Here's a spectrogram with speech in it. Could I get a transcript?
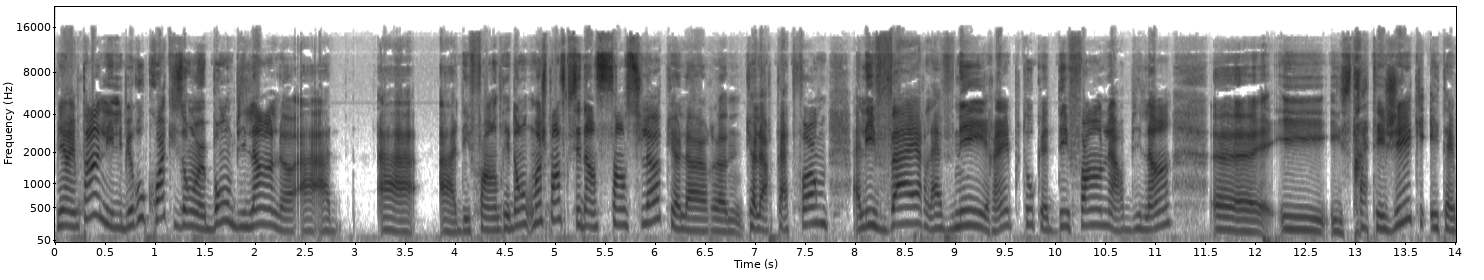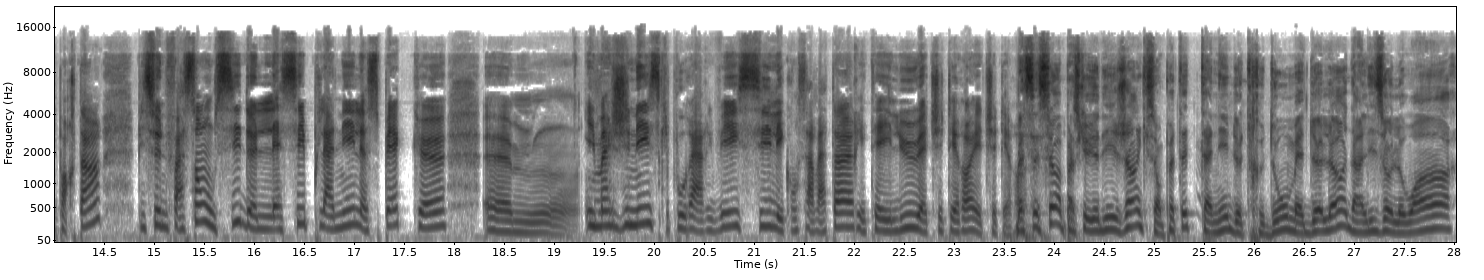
Mais en même temps, les libéraux croient qu'ils ont un bon bilan là à, à à défendre. Et donc, moi, je pense que c'est dans ce sens-là que leur euh, que leur plateforme aller vers l'avenir, hein, plutôt que défendre leur bilan euh, et, et, stratégique est important. Puis c'est une façon aussi de laisser planer le spectre que euh, imaginer ce qui pourrait arriver si les conservateurs étaient élus, etc., etc. Ben c'est ça, parce qu'il y a des gens qui sont peut-être tannés de Trudeau, mais de là, dans l'isoloir,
